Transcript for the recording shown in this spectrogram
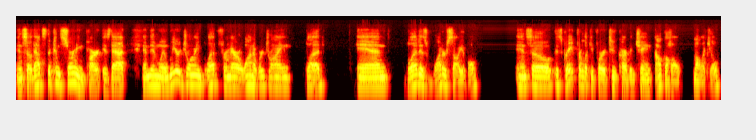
And so that's the concerning part is that, and then when we are drawing blood for marijuana, we're drawing blood and blood is water soluble. And so it's great for looking for a two carbon chain alcohol molecule.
